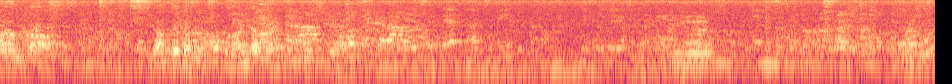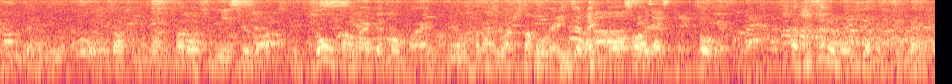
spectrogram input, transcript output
なんかやってて面白くないんじゃないと思うんですよ観点で言うと、じゃあそのなんか社労士 YouTuber どう考えてんのお前っていう話はした方がいいんじゃないと思うわけですねそうあディスるのいいじゃん別になんか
